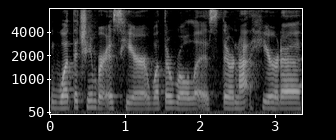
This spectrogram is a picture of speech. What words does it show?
what the chamber is here, what their role is. They're not here to,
